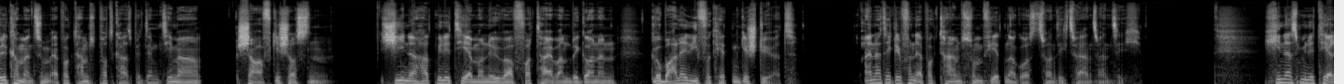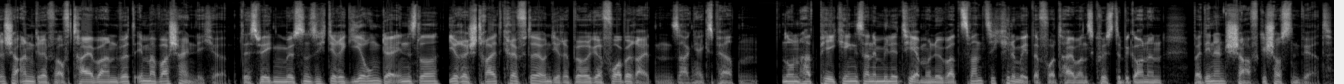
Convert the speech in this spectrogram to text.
Willkommen zum Epoch Times Podcast mit dem Thema Scharf geschossen. China hat Militärmanöver vor Taiwan begonnen, globale Lieferketten gestört. Ein Artikel von Epoch Times vom 4. August 2022. Chinas militärischer Angriff auf Taiwan wird immer wahrscheinlicher. Deswegen müssen sich die Regierung der Insel, ihre Streitkräfte und ihre Bürger vorbereiten, sagen Experten. Nun hat Peking seine Militärmanöver 20 Kilometer vor Taiwans Küste begonnen, bei denen scharf geschossen wird.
